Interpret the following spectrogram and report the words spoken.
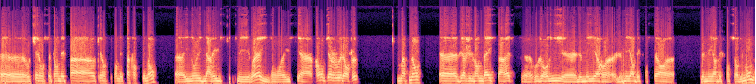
auquel on s'attendait pas, auquel on s'attendait pas forcément. Euh, ils ont eu de la réussite, mais voilà, ils ont réussi à vraiment bien jouer leur jeu. Maintenant, euh, Virgil van Dijk, ça reste euh, aujourd'hui le meilleur, le meilleur défenseur, le meilleur défenseur du monde.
